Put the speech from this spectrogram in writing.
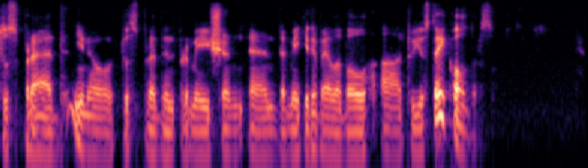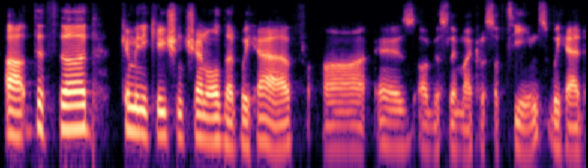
to spread, you know, to spread information and make it available to your stakeholders. Uh, the third communication channel that we have uh, is obviously Microsoft Teams. We had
